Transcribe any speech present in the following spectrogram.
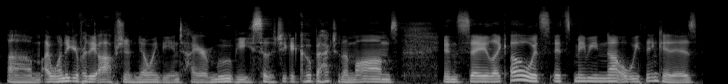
Um, I wanted to give her the option of knowing the entire movie so that she could go back to the moms and say like, "Oh, it's it's maybe not what we think it is."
